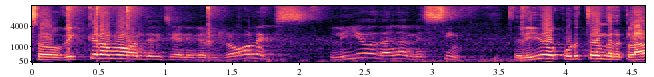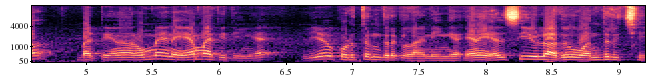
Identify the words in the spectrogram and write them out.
So விக்ரமும் வந்துருச்சு எனக்கு. ரோலெக்ஸ் லியோ தாங்க மிஸ்ஸிங் லியோ கொடுத்துருந்துருக்கலாம் பட் ஏன்னா ரொம்ப என்னை ஏமாத்திட்டீங்க. லியோ கொடுத்துருந்துருக்கலாம் நீங்கள் ஏன்னா எல்சியூவில் அதுவும் வந்துருச்சு.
